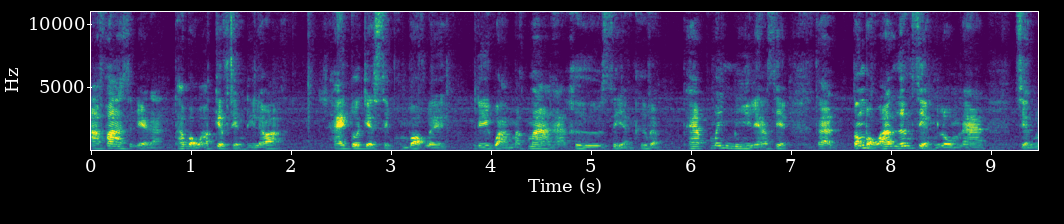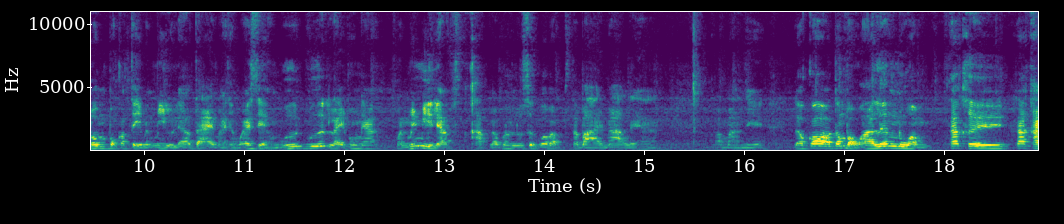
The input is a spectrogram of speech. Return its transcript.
อาฟา11อะถ้าบอกว่าเก็บเสียงดีแล้วอะใช้ตัว 70 ผมบอกเลยดีกว่ามากๆฮะคือเสียงคือแบบแทบไม่มีเลยครับเสียงแต่ต้องบอกว่าเรื่องเสียงลมนะฮะเสียงลมปกติมันมีอยู่แล้วแต่หมายถึงว่าไอ้เสียงวืดวืดอะไรพวกเนี้ยมันไม่มีแล้วขับแล้วมันรู้สึกว่าแบบสบายมากเลยฮะประมาณนี้ แล้วก็ต้องบอกว่าเรื่องนวม ถ้าเคยถ้าใคร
